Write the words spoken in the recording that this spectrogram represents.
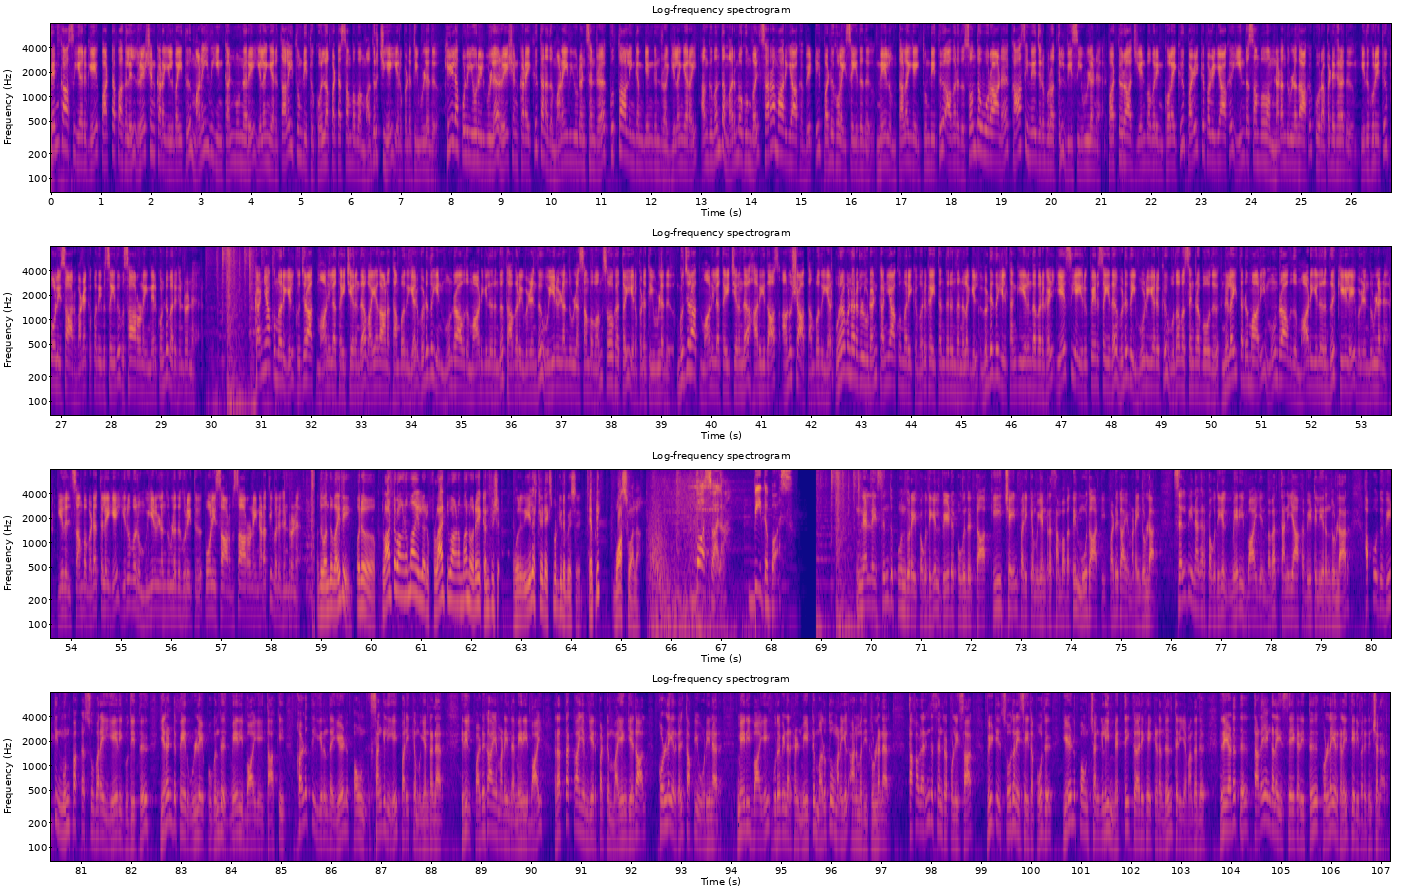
தென்காசி அருகே பட்டப்பகலில் ரேஷன் கடையில் வைத்து மனைவியின் கண்முன்னரே இளைஞர் தலை துண்டித்து கொல்லப்பட்ட சம்பவம் அதிர்ச்சியை ஏற்படுத்தியுள்ளது. கீழப்புலியூரில் உள்ள ரேஷன் கடைக்கு தனது மனைவியுடன் சென்ற குத்தாலிங்கம் என்கின்ற இளைஞரை அங்கு வந்த மர்மகும்பல் சரமாரியாக வெட்டி படுகொலை செய்தது. மேலும் தலையை துண்டித்து அவரது சொந்த ஊரான காசிமேஜர்புரத்தில் வீசியுள்ளனர். பட்டுராஜ் என்பவரின் கொலைக்கு பழிக்கு பழியாக இந்த சம்பவம் நடந்துள்ளதாக கூறப்படுகிறது. இதுகுறித்து போலீசார் வழக்கு பதிவு செய்து விசாரணை மேற்கொண்டு வருகின்றனர். கன்னியாகுமரியில் குஜராத் மாநிலத்தைச் சேர்ந்த வயதான தம்பதியர் விடுதியின் மூன்றாவது மாடியிலிருந்து தவறி விழுந்து உயிரிழந்துள்ள சம்பவம் சோகத்தை ஏற்படுத்தியுள்ளது. குஜராத் மாநிலத்தைச் சேர்ந்த ஹரிதாஸ் அனுஷா தம்பதியர் உறவினர்களுடன் கன்னியாகுமரிக்கு வருகை தந்திருந்த நிலையில் விடுதியில் தங்கியிருந்தவர்கள் ஏசியை ரிப்பேர் செய்த விடுதி ஊழியருக்கு உதவ சென்றபோது நிலை தடுமாறி மூன்றாவது மாடியிலிருந்து கீழே விழுந்துள்ளனர். இதில் சம்பவ இடத்திலேயே இருவரும் உயிரிழந்துள்ளது குறித்து போலீசார் விசாரணை நடத்தி வருகின்றனர். அது வந்து வைதி ஒரு பிளாட் வாங்கணும்? இல்லை ஒரு ஃப்ளாட் வாங்கணுமான்னு ஒரே கன்ஃபியூஷன் ஒரு ரியல் எஸ்டேட் எக்ஸ்பர்ட் கிட்ட பேசு. எப்படி? வாஸ்வாலா boss Vala. Be the boss Nellai Sindhu Poonthurai பகுதியில் வீடு புகுந்து தாக்கி செயின் பறிக்க முயன்ற சம்பவத்தில் மூதாட்டி படுகாயமடைந்துள்ளார். செல்வி நகர் பகுதியில் மேரி பாய் என்பவர் தனியாக வீட்டில் இருந்துள்ளார். அப்போது வீட்டின் முன்பக்க சுவரை ஏறி குதித்து இரண்டு பேர் உள்ளே புகுந்து மேரி பாயை தாக்கி கழுத்தில் இருந்த ஏழு பவுண்ட் சங்கிலியை பறிக்க முயன்றனர். இதில் படுகாயமடைந்த மேரி பாய் இரத்தக்காயம் ஏற்பட்டு மயங்கியதால் கொள்ளையர்கள் தப்பி ஓடினர். மேரி பாயை உறவினர்கள் மீட்டு மருத்துவமனையில் அனுமதித்துள்ளனர். தகவலறிந்து சென்ற போலீசார் வீட்டில் சோதனை செய்தபோது ஏழு பவுண்ட் சங்கிலி மெத்தைக்கு அருகே கிடந்தது தெரிய வந்தது இதையடுத்து தடயங்களை சேகரித்து கொள்ளையர்களை தேடி வருகின்றனர்.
